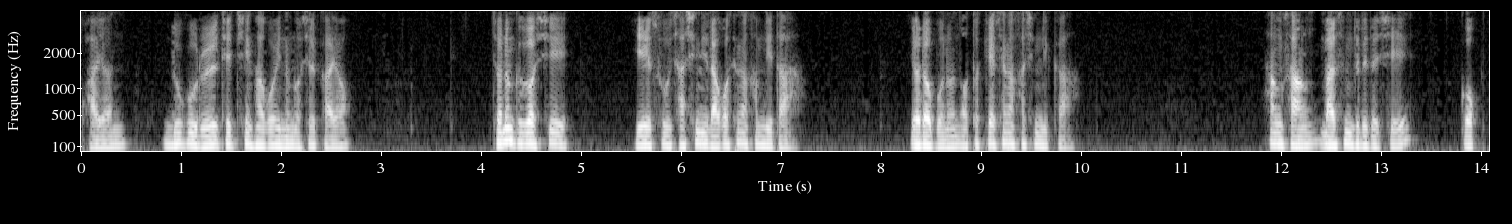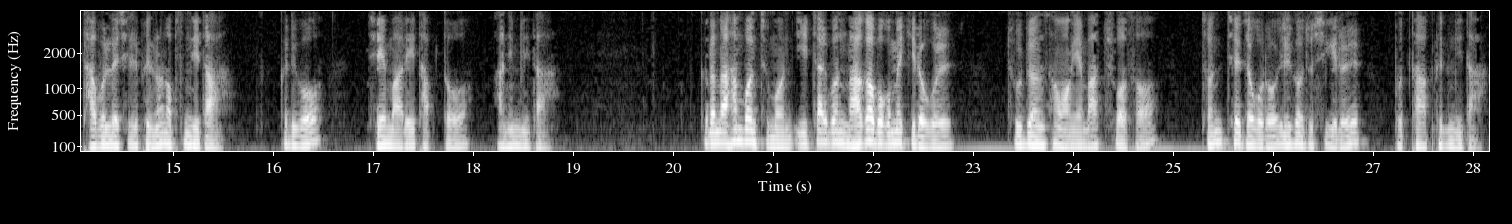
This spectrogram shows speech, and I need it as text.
과연 누구를 지칭하고 있는 것일까요? 저는 그것이 예수 자신이라고 생각합니다. 여러분은 어떻게 생각하십니까? 항상 말씀드리듯이 꼭 답을 내실 필요는 없습니다. 그리고 제 말이 답도 아닙니다. 그러나 한 번쯤은 이 짧은 마가복음의 기록을 주변 상황에 맞추어서 전체적으로 읽어주시기를 부탁드립니다.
